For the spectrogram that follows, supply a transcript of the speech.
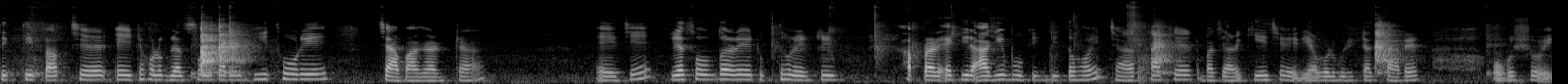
দেখতেই পাচ্ছে। এইটা হলো গ্রান্ড সুলতানের ভিতরে চা বাগানটা। এই যে গ্যাস হোল্ডারে ঢুকতে হলে এন্ট্রি আপনার একদিন আগে বুকিং দিতে হয়, যারা থাকেন বা যারা গিয়েছেন এরিয়া বলবুরিটা ছাড়েন। অবশ্যই।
